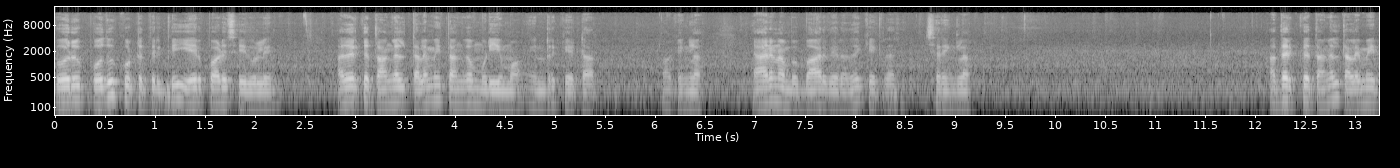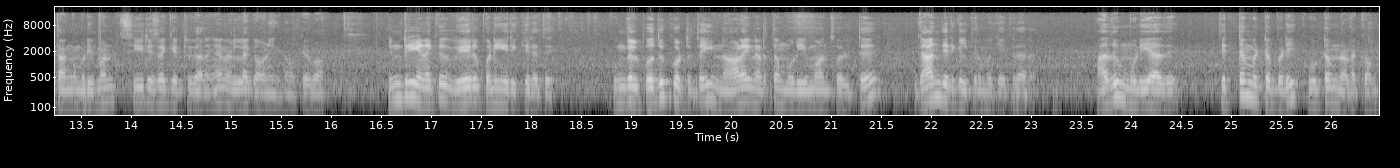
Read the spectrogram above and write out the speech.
ஒரு பொது கூட்டத்திற்கு ஏற்பாடு செய்துள்ளேன். அதற்கு தாங்கள் தலைமை தாங்க முடியுமா என்று கேட்டார். ஓகேங்களா? யாரும் நம்ம பாரதியார் வந்து கேட்குறாரு சரிங்களா? அதற்கு தாங்கள் தலைமை தாங்க முடியுமான்னு சீரியஸாக கேட்டிருக்காருங்க. நல்லா கவனிக்கணும். ஓகேவா? இன்று எனக்கு வேறு பணி இருக்கிறது. உங்கள் பொதுக்கூட்டத்தை நாளை நடத்த முடியுமான்னு சொல்லிட்டு காந்தியடிகள் திரும்ப கேட்குறாரு அது முடியாது. திட்டமிட்டபடி கூட்டம் நடக்கும்.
